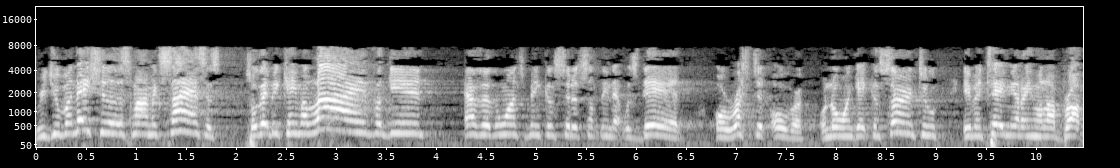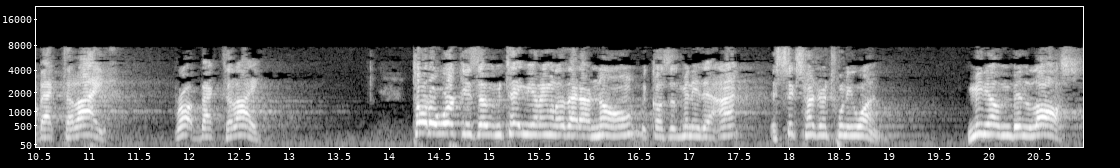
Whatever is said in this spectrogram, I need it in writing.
rejuvenation of Islamic sciences so they became alive again after the once being considered something that was dead or rusted over or no one gave concern to. Ibn Taymiyyah rahimahullah brought back to life. Brought back to life. Total workings of Ibn Taymiyyah rahimahullah that are known, because there's many that aren't, is 621. Many of them been lost.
